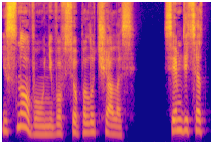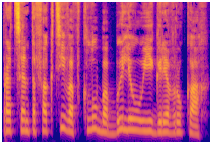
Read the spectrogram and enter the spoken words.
И снова у него все получалось. 70% активов клуба были у Игоря в руках.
